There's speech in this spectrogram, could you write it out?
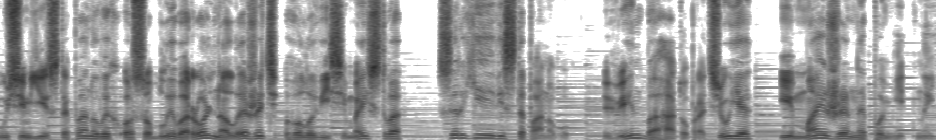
У сім'ї Степанових особлива роль належить голові сімейства Сергієві Степанову. Він багато працює і майже непомітний.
